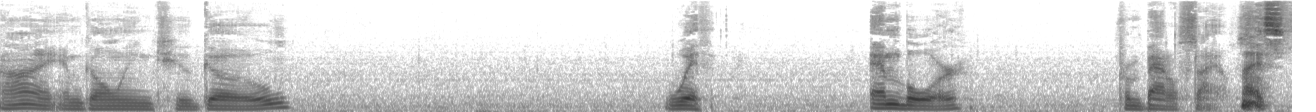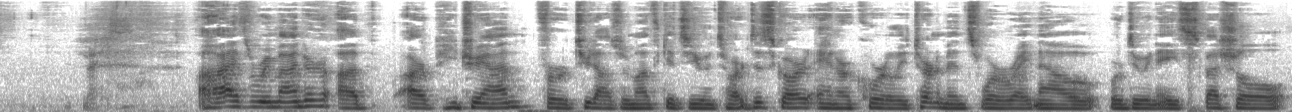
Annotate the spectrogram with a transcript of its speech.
I am going to go with Emboar from Battle Styles. Nice. Nice. Uh, as a reminder, uh, our Patreon for two dollars a month gets you into our Discord and our quarterly tournaments. Where right now we're doing a special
